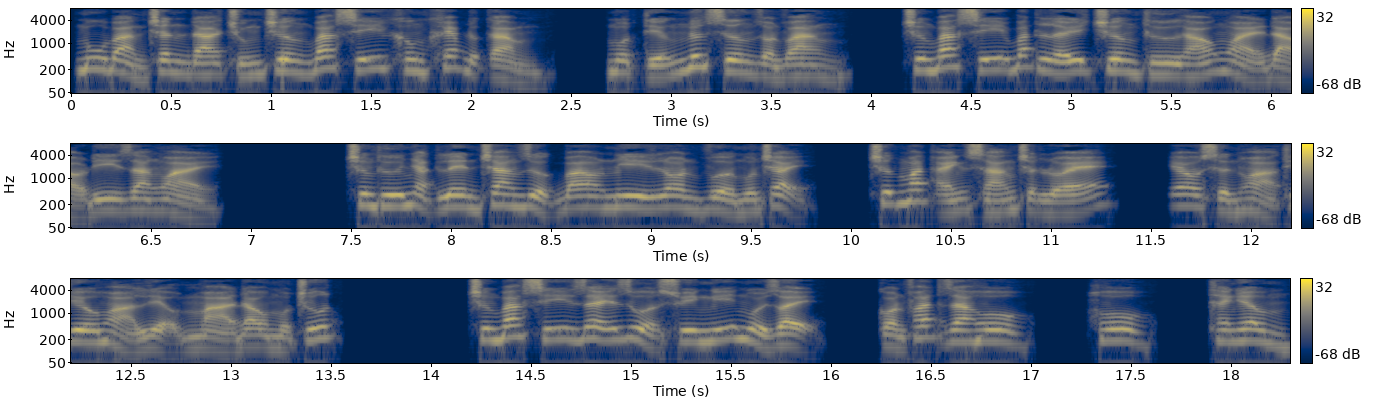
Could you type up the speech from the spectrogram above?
mu bàn chân đá trúng Trương bác sĩ không khép được cảm, một tiếng nước xương giòn vang, Trương bác sĩ bắt lấy Trương Thứ áo ngoài đảo đi ra ngoài. Trương Thứ nhặt lên trang dược bao ni lon vừa muốn chạy, trước mắt ánh sáng chợt lóe, eo sườn hỏa thiêu hỏa liệu mà đau một chút. Trương bác sĩ dãy rủa suy nghĩ ngồi dậy, còn phát ra hô, hô, thanh âm.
